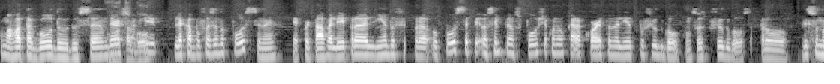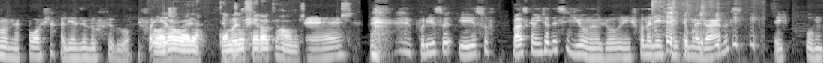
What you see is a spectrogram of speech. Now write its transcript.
uma rota gol do, do Sanders, só que ele acabou fazendo post, né? E cortava ali pra linha do. Pra, o post, eu sempre penso post é quando o cara corta na linha pro field goal, como se fosse pro field goal. Pro, por isso o nome, né? Post, a linhazinha do field goal. E foi Ora, isso. ora. Temos Depois- um Sherlock Holmes. É. Por isso, e isso basicamente já decidiu, né? O jogo. A gente ficou na linha de 31 jardas. Gente- o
